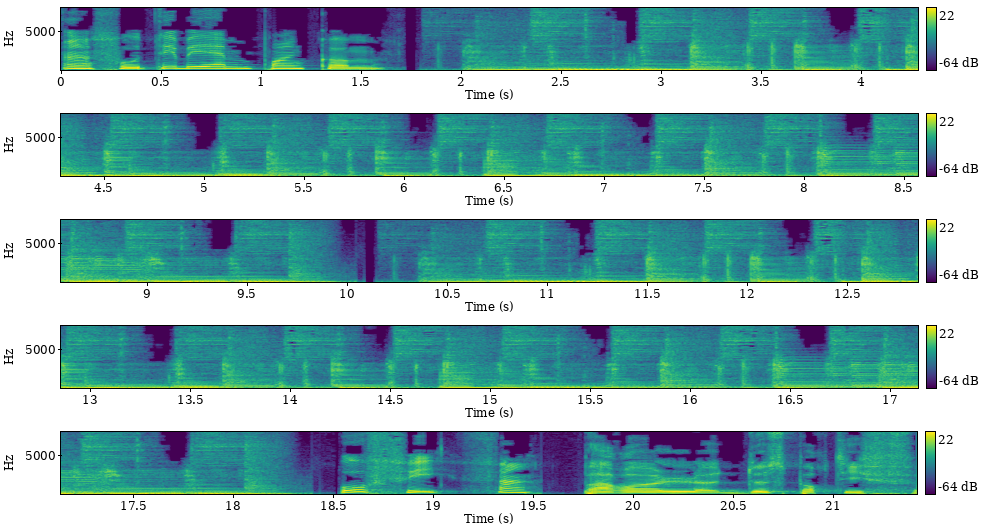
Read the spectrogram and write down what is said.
info-tbm.com. Au fait, fin. Parole de sportifs.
